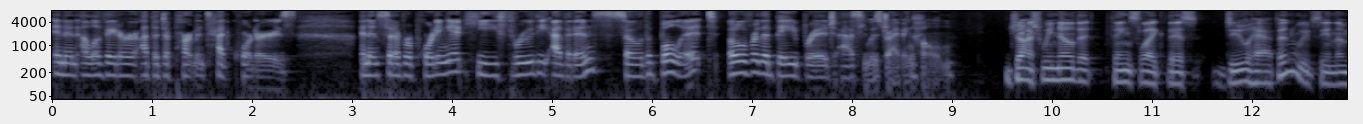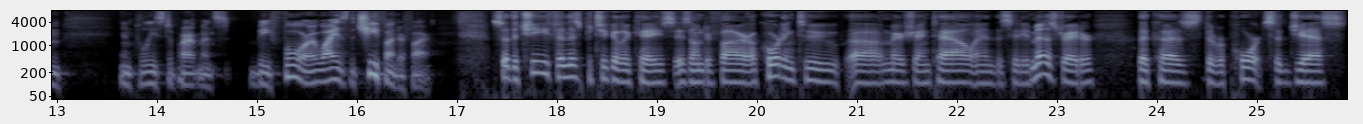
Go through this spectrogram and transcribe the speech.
in an elevator at the department's headquarters. And instead of reporting it, he threw the evidence, so the bullet, over the Bay Bridge as he was driving home. Josh, we know that things like this do happen. We've seen them in police departments before. Why is the chief under fire? So the chief in this particular case is under fire, according to uh, Mayor Sheng Thao and the city administrator, because the report suggests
